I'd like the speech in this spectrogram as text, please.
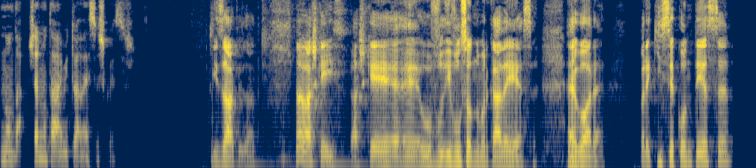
não dá, já não estava habituada a essas coisas. Exato, exato. Não, eu acho que é isso. Acho que é, é, é, a evolução do mercado é essa. Agora, para que isso aconteça,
